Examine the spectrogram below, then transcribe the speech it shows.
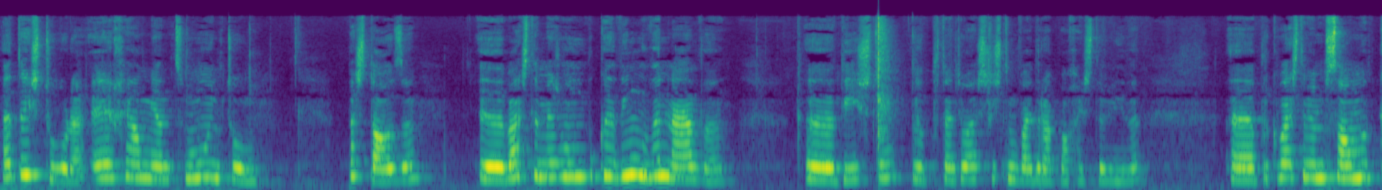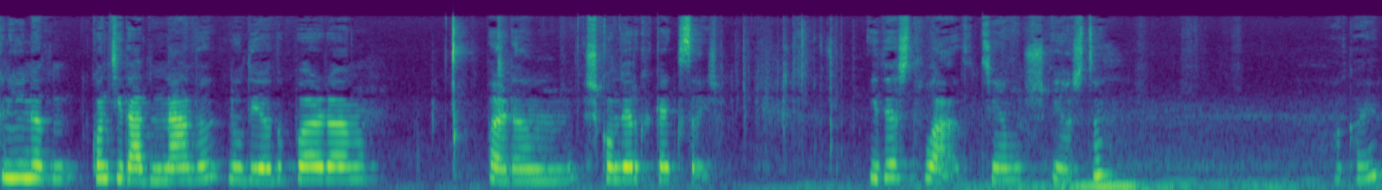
A textura é realmente muito pastosa. Uh, basta mesmo um bocadinho de nada uh, disto. Uh, portanto, eu acho que isto me vai durar para o resto da vida. Porque basta mesmo só uma pequenina quantidade de nada no dedo para, para um, esconder o que quer que seja. E deste lado temos este, ok?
